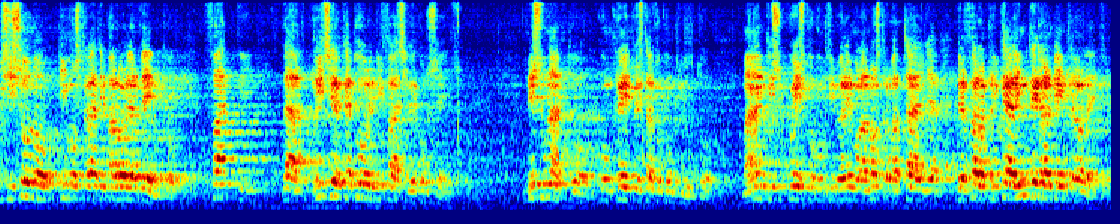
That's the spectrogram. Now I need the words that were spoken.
si sono dimostrate parole al vento, fatti da ricercatori di facile consenso. Nessun atto concreto è stato compiuto, ma anche su questo continueremo la nostra battaglia per far applicare integralmente la legge.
